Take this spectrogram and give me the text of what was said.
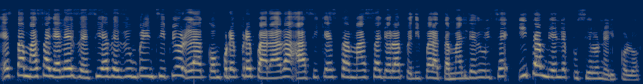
Esta masa ya les decía desde un principio, la compré preparada, así que esta masa yo la pedí para tamal de dulce y también le pusieron el color.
